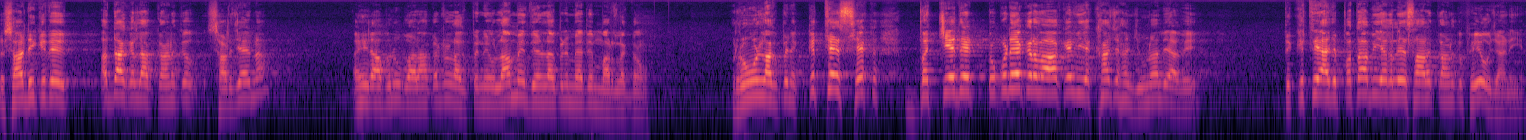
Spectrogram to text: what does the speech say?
ਤੇ ਸਾਡੀ ਕਿਤੇ ਅੱਧਾ ਕਿੱਲਾ ਕਣਕ ਸੜ ਜਾਏ ਨਾ, ਅਸੀਂ ਰੱਬ ਨੂੰ ਗਾਲਾਂ ਕੱਢਣ ਲੱਗ ਪਏ ਨੇ ਉਲਾਮੇ ਦੇਣ ਲੱਗ ਪਏ ਨੇ ਮੈਂ ਤੇ ਮਰ ਲੱਗਾ ਰੋਣ ਲੱਗ ਪਏ ਨੇ ਕਿੱਥੇ ਸਿੱਖ ਬੱਚੇ ਦੇ ਟੁਕੜੇ ਕਰਵਾ ਕੇ ਵੀ ਅੱਖਾਂ 'ਚ ਹੰਝੂ ਨਾ ਲਿਆਵੇ ਤੇ ਕਿੱਥੇ ਅੱਜ ਪਤਾ ਵੀ ਅਗਲੇ ਸਾਲ ਕਣਕ ਫੇ ਹੋ ਜਾਣੀ ਹੈ।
